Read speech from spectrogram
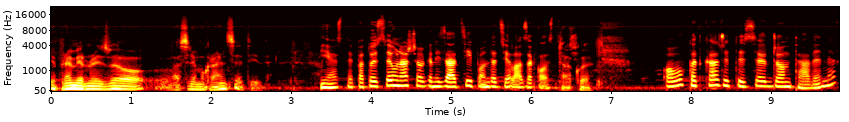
je premjerno izveo Vasilija Mokranjca etide. Jeste, pa to je sve u našoj organizaciji Fondacija Laza Kostić. Tako je. Ovo kad kažete Sir John Tavener,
